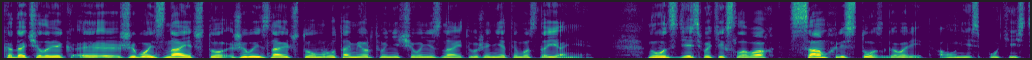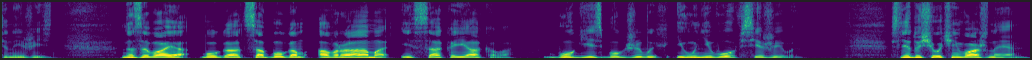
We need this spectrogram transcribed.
когда человек э, живой знает, что живые знают, что умрут, а мертвые ничего не знают, и уже нет им воздаяния. Но вот здесь, в этих словах, сам Христос говорит, а Он есть путь истины и жизнь, называя Бога Отца Богом Авраама, Исаака и Иакова. Бог есть Бог живых, и у Него все живы. Следующее очень важное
